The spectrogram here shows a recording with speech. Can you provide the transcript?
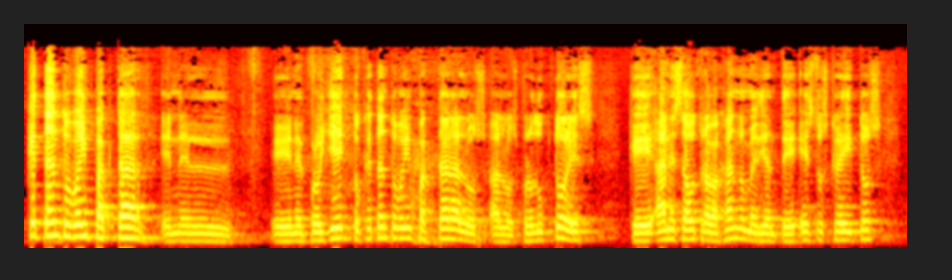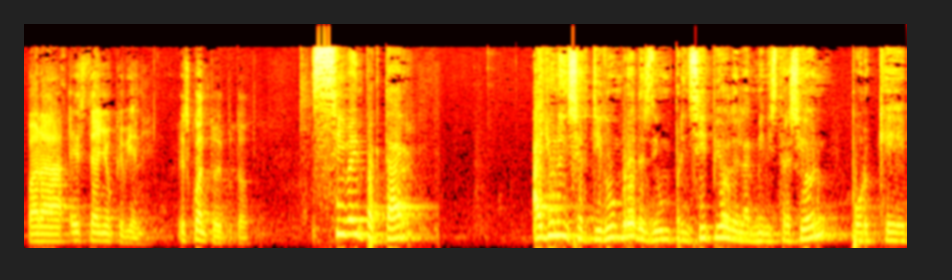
¿Qué tanto va a impactar en el, en el proyecto? ¿Qué tanto va a impactar a los, a los productores que han estado trabajando mediante estos créditos para este año que viene? ¿Es cuánto, diputado? Sí va a impactar. Hay una incertidumbre desde un principio de la administración porque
